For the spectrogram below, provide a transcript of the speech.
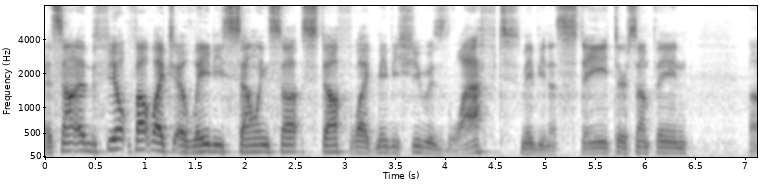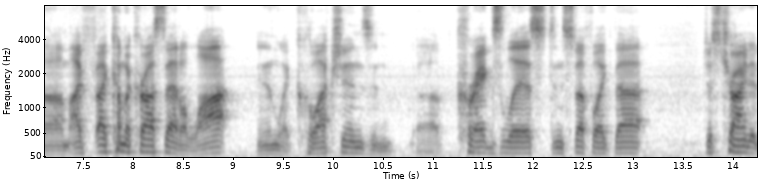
it sounded it felt felt like a lady selling stuff. Like maybe she was left, maybe an estate or something. Um, I I come across that a lot in like collections and uh, Craigslist and stuff like that. Just trying to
